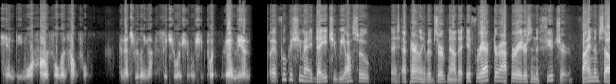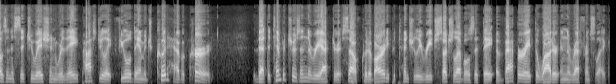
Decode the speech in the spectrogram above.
can be more harmful than helpful. And that's really not the situation we should put them in. At Fukushima Daiichi, we also apparently have observed now that if reactor operators in the future find themselves in a situation where they postulate fuel damage could have occurred, that the temperatures in the reactor itself could have already potentially reached such levels that they evaporate the water in the reference leg.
